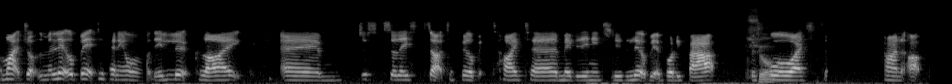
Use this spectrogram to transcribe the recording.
I might drop them a little bit depending on what they look like, um, just so they start to feel a bit tighter. Maybe they need to lose a little bit of body fat Sure. before I start trying to up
